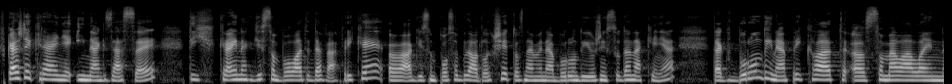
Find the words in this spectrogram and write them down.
V každej krajine inak zase. V tých krajinách, kde som bola teda v Afrike e, a kde som pôsobila dlhšie, to znamená Burundi, Južný Sudan a Kenia, tak v Burundi napríklad e, som mala len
